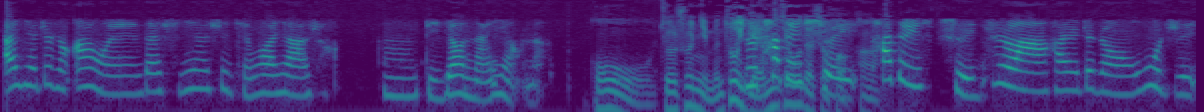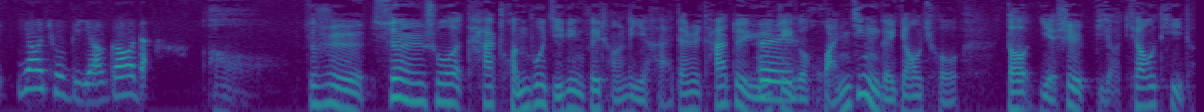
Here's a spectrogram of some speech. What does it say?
而且这种安蚊在实验室情况下是嗯比较难养的，哦，就是说你们做研究的时候水，啊、它对水质啊还有这种物质要求比较高的。哦，就是虽然说它传播疾病非常厉害，但是它对于嗯这个环境的要求，倒也是比较挑剔的。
